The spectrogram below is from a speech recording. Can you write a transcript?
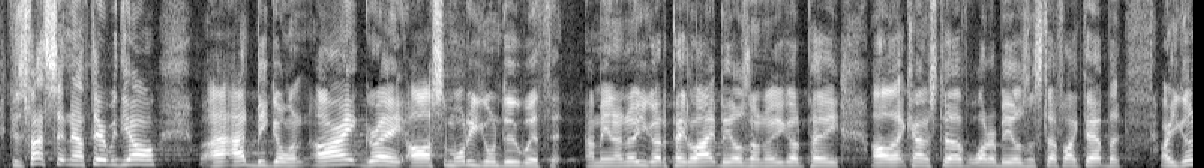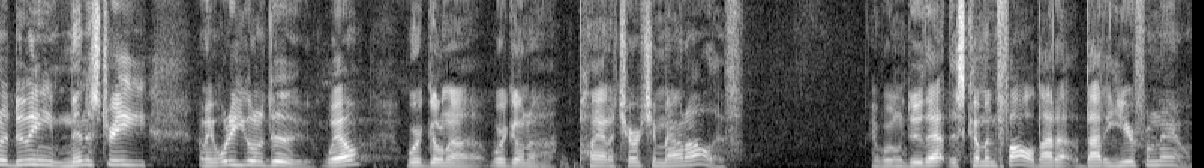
Because if I was sitting out there with y'all, I'd be going, all right, great, awesome. What are you going to do with it? I mean, I know you got to pay light bills. I know you got to pay all that kind of stuff, water bills and stuff like that. But are you going to do any ministry? I mean, what are you going to do? Well, we're going to, we're going to plant a church in Mount Olive. And we're going to do that this coming fall, about a, about a year from now.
